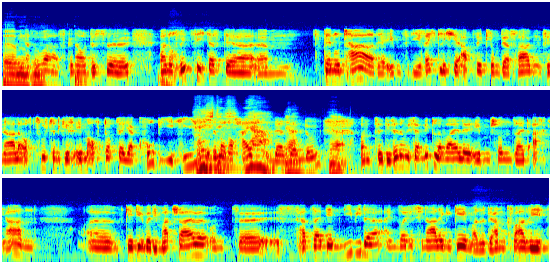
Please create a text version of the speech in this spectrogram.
Ähm, ja, so war es, genau. Und das äh, war noch witzig, dass der... Ähm, der Notar, der eben für die rechtliche Abwicklung der Fragen im Finale auch zuständig ist, eben auch Dr. Jacobi hieß Richtig. und immer noch heißt ja, in der ja, Sendung. Ja. Und äh, die Sendung ist ja mittlerweile eben schon seit acht Jahren äh, geht die über die Mattscheibe und äh, es hat seitdem nie wieder ein solches Finale gegeben. Also wir haben quasi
